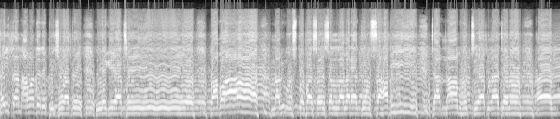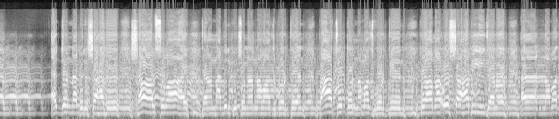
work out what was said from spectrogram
শয়তান আমাদের পিছু হাতে লেগে আছে। বাবা, নবী মুস্তফা সাল্লামের একজন সাহাবী, যার নাম হচ্ছে আপনার যেন একজন নাবির সাহাবি সব সময় যেন নাবির পিছনে নামাজ পড়তেন, পাঁচ ওয়াক্ত নামাজ পড়তেন। তো আমার ও সাহাবি যেন নামাজ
